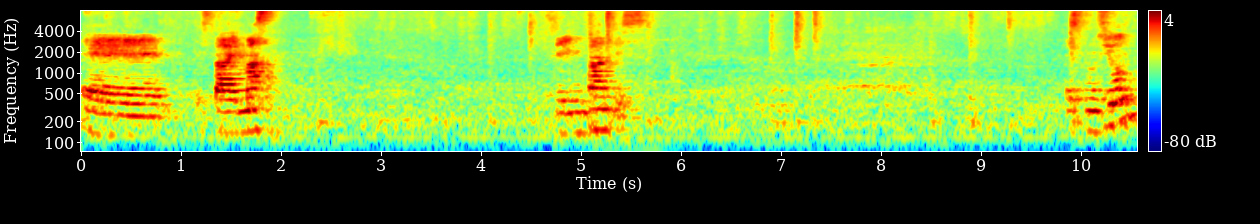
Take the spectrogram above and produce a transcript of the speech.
eh, está en masa. De infantes. Expulsión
